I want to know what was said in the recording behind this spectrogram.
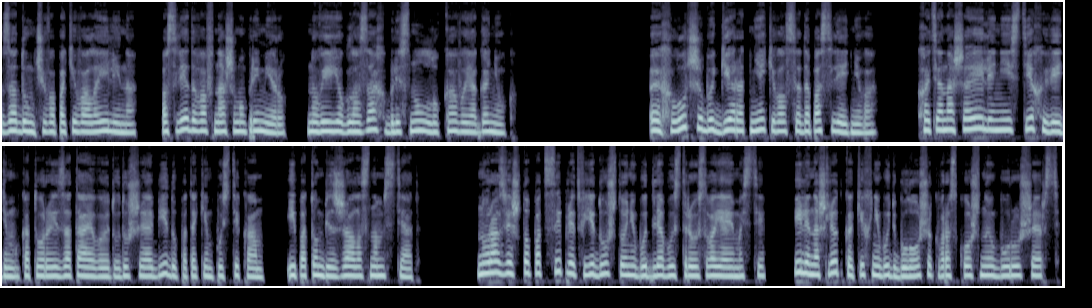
Задумчиво покивала Элина, последовав нашему примеру, но в ее глазах блеснул лукавый огонек. Эх, лучше бы Гер отнекивался до последнего. Хотя наша Элли не из тех ведьм, которые затаивают в душе обиду по таким пустякам и потом безжалостно мстят. Ну разве что подсыплет в еду что-нибудь для быстрой усвояемости или нашлет каких-нибудь блошек в роскошную бурую шерсть,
